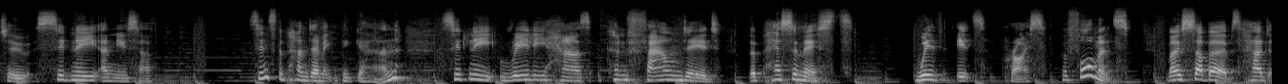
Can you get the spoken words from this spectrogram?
to Sydney and New South. Since the pandemic began, Sydney really has confounded the pessimists with its price performance. Most suburbs had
